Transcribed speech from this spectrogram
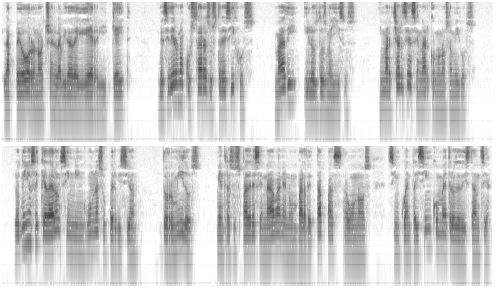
la peor noche en la vida de Gary y Kate, decidieron acostar a sus tres hijos, Maddie y los dos mellizos, y marcharse a cenar con unos amigos. Los niños se quedaron sin ninguna supervisión, dormidos, mientras sus padres cenaban en un bar de tapas a unos cincuenta y cinco metros de distancia.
